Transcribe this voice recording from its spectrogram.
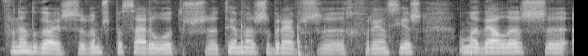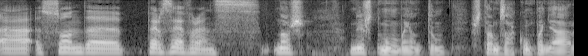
Fernando Góis, vamos passar a outros temas, breves uh, referências. Uma delas uh, à sonda Perseverance. Nós, neste momento, estamos a acompanhar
